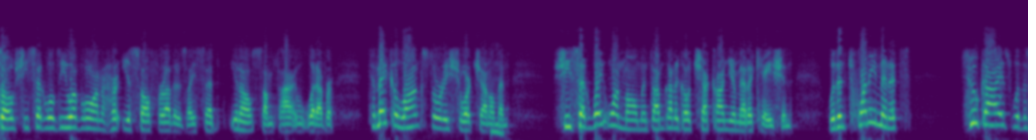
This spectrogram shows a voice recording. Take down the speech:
So she said, "Well, do you ever want to hurt yourself or others?" I said, "You know, sometime, whatever." To make a long story short, gentlemen, she said, "Wait one moment. I'm going to go check on your medication." Within 20 minutes, two guys with a,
